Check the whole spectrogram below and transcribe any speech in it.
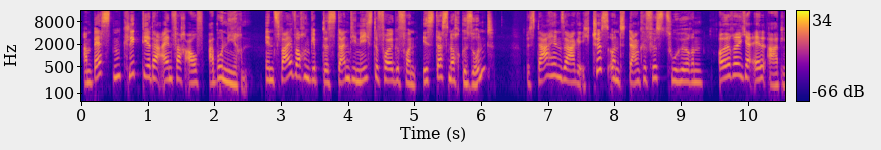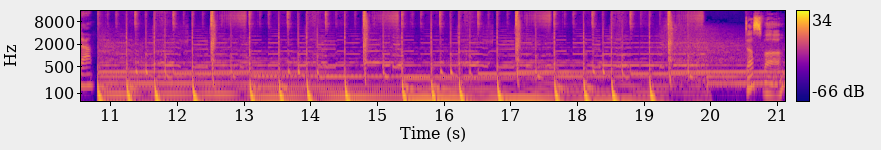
Am besten klickt ihr da einfach auf Abonnieren. In zwei Wochen gibt es dann die nächste Folge von Ist das noch gesund? Bis dahin sage ich Tschüss und danke fürs Zuhören. Eure Jael Adler. Das war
